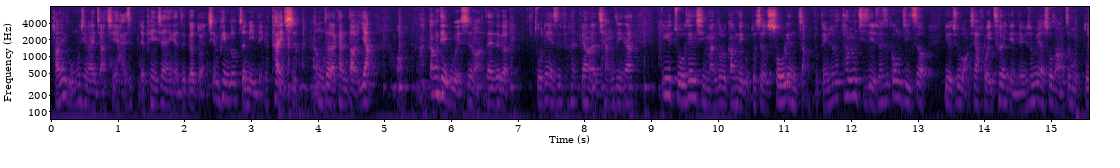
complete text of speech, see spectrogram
行业股目前来讲，其实还是比较偏向一个这个短线偏多整理的一个态势。那我们再来看到一样哦，钢铁股也是嘛，在这个。昨天也是很非常的强劲，那因为昨天其实蛮多的钢铁股都是有收敛涨幅，等于说他们其实也算是攻击之后，也有去往下回撤一点，等于说没有收涨这么多，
